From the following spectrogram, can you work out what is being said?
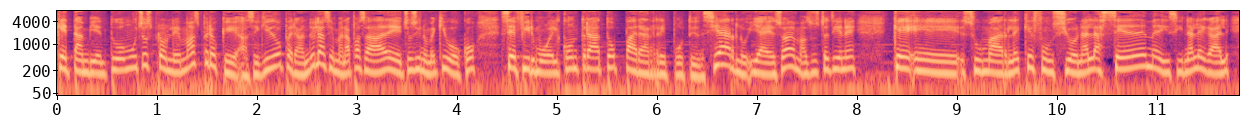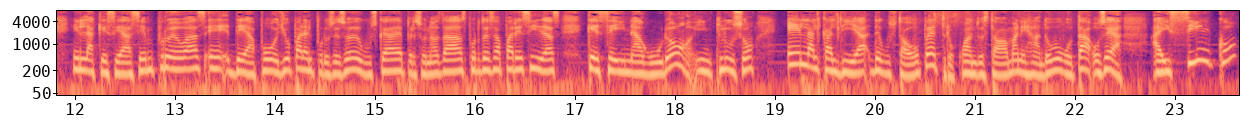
que también tuvo muchos problemas, pero que ha seguido operando. Y la semana pasada, de hecho, si no me equivoco, se firmó el contrato para repotenciarlo. Y a eso además usted tiene que eh, sumarle que funciona la sede de medicina legal en la que se hacen pruebas eh, de apoyo para el proceso de búsqueda de personas dadas por desaparecidas, que se inauguró incluso en la alcaldía de Gustavo Petro cuando estaba manejando Bogotá. O sea, hay cinco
